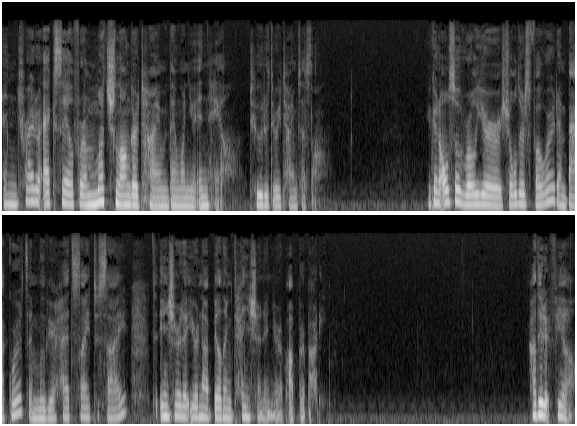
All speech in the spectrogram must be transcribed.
And try to exhale for a much longer time than when you inhale, two to three times as long. You can also roll your shoulders forward and backwards and move your head side to side to ensure that you're not building tension in your upper body. How did it feel?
